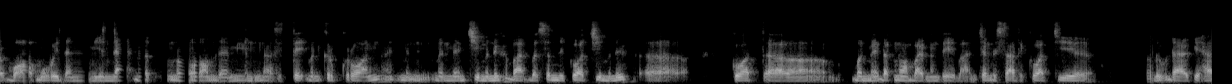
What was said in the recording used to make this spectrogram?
របបមួយដែលមានអ្នកដឹកនាំដែលមានសតិមិនគ្រប់គ្រាន់មិនមិនមែនជាមនុស្សបាទបើសិនជាគាត់ជាមនុស្សអឺគាត់អឺមិនមែនដឹកនាំបែបហ្នឹងទេបាទអញ្ចឹងដោយសារតែគាត់ជាមនុស្សដែលគេហៅ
